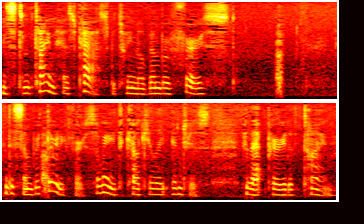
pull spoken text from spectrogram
and some time has passed between November 1st and December 31st. So we need to calculate interest for that period of time.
